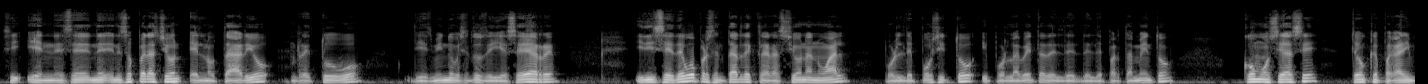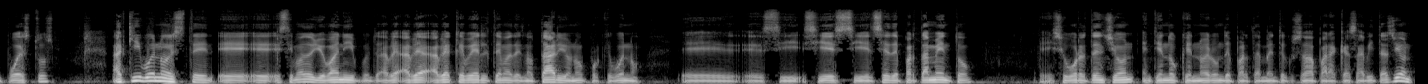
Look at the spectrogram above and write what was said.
Sí, y en, ese, en esa operación el notario retuvo 10.900 de ISR y dice, debo presentar declaración anual por el depósito y por la venta del, departamento. ¿Cómo se hace? Tengo que pagar impuestos. Aquí, bueno, este, eh, eh, estimado Giovanni, pues, había, había, que ver el tema del notario, ¿no? Porque, bueno, eh, si, si, es, si ese departamento, si hubo retención, entiendo que no era un departamento que usaba para casa habitación.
